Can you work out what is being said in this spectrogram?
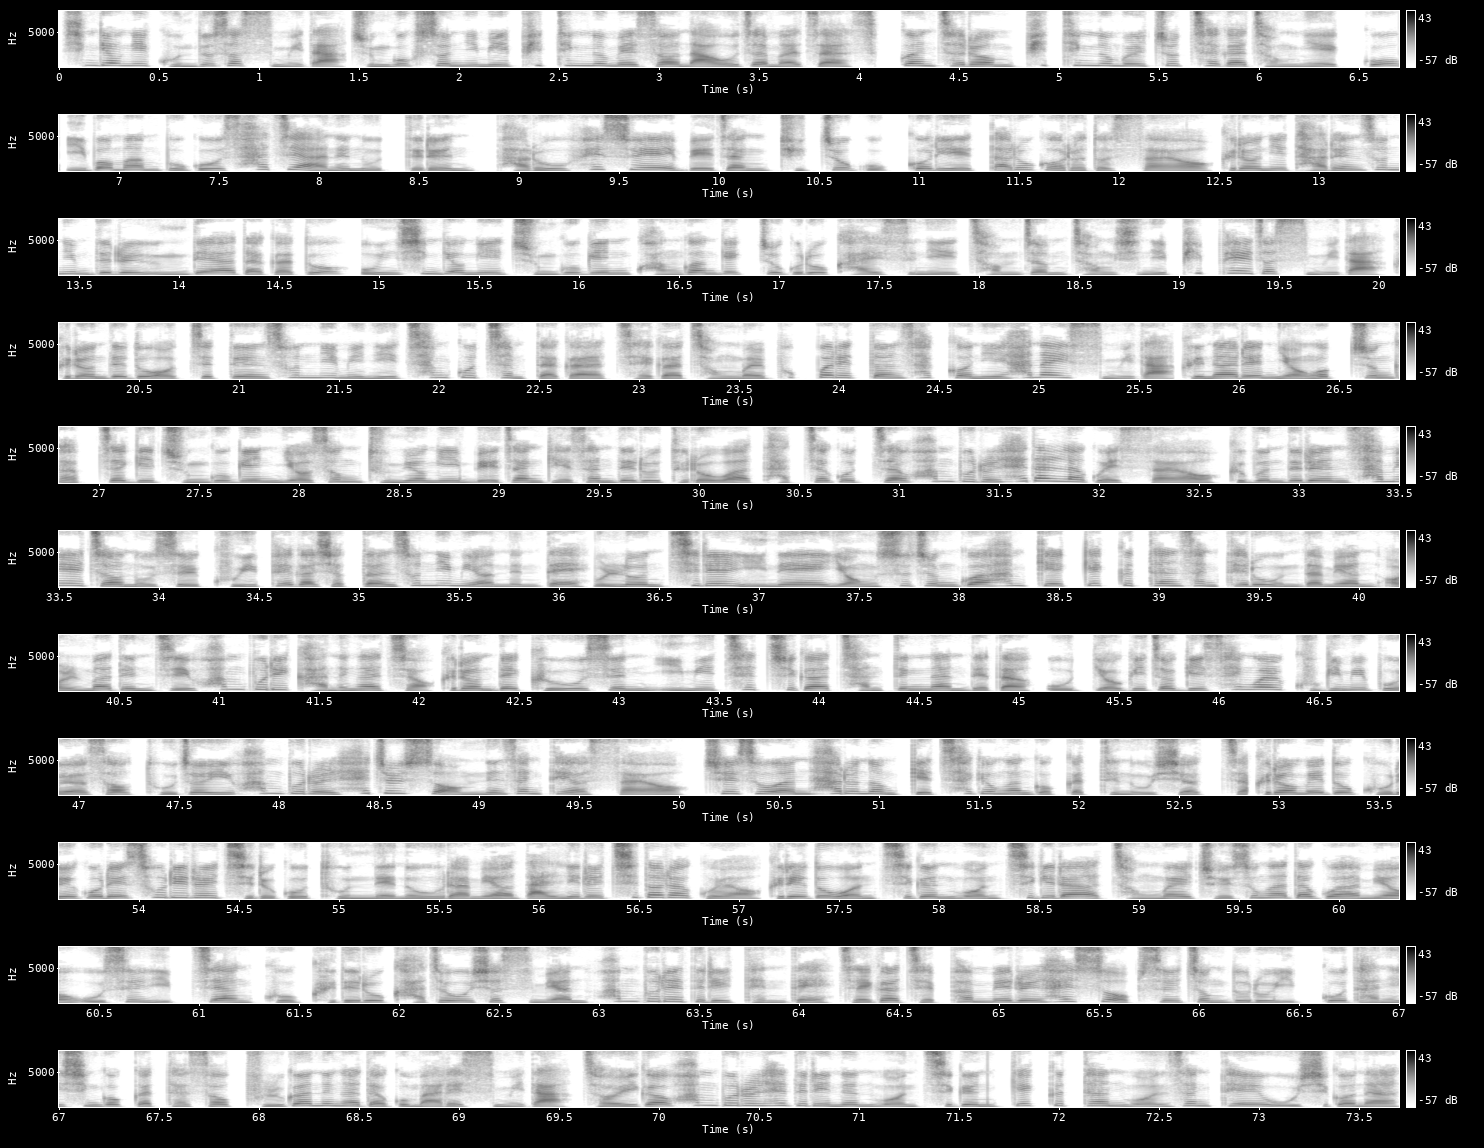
신경이 곤두섰습니다. 중국 손님이 피팅룸에서 나오자마자 습관처럼 피팅룸을 쫓아가 정리했고 입어만 보고 사지 않은 옷들은 바로 회수해 매장 뒤쪽 옷걸이에 따로 걸어뒀어요. 그러니 다른 손님들을 응대하다가도 온 신경이 중국인 관광객 쪽으로 가 있으니 점점 정신이 피폐해졌습니다. 그런데도 어쨌든 손님이니 참고 참다가 제가 정말 폭발했던 사건이 하나 있습니다. 그날은 영업 중 갑자기 중국인 여성 두 명이 매장 계산대로 들어와 다짜고짜 환불을 해달라고 했어요. 그분들은 3일 전 옷을 구입해 가셨던 손님이었는데 물론 7일 이내에 영수증과 함께 깨끗한 상태로 온다면 얼마 든지 환불이 가능하죠. 그런데 그 옷은 이미 채취가 잔뜩 난 데다 옷 여기저기 생활 구김이 보여서 도저히 환불을 해줄 수 없는 상태였어요. 최소한 하루 넘게 착용한 것 같은 옷이었죠. 그럼에도 고래고래 소리를 지르고 돈 내놓으라며 난리를 치더라고요. 그래도 원칙은 원칙이라 정말 죄송하다고 하며 옷을 입지 않고 그대로 가져오셨으면 환불해 드릴 텐데 제가 재판매를 할 수 없을 정도로 입고 다니신 것 같아서 불가능하다고 말했습니다. 저희가 환불 을 해드리는 원칙은 깨끗한 원상태의 옷이거나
